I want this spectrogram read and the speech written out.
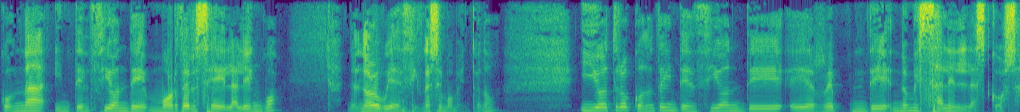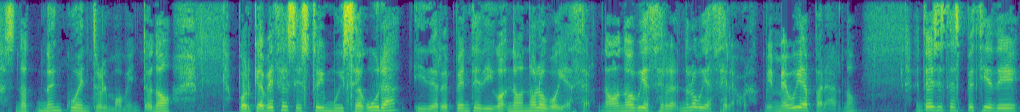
con una intención de morderse la lengua, no, no lo voy a decir, no es el momento, ¿no? Y otro con otra intención de, eh, de no me salen las cosas, no, no encuentro el momento, no, porque a veces estoy muy segura y de repente digo, no, no lo voy a hacer, no, no voy a hacer, no lo voy a hacer ahora, me voy a parar, ¿no? Entonces esta especie de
